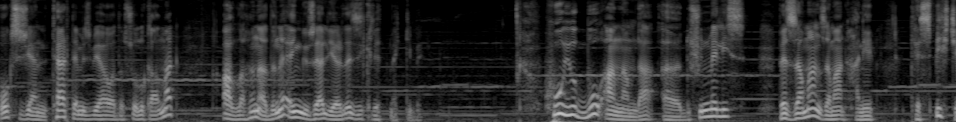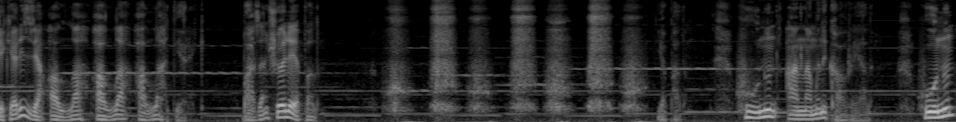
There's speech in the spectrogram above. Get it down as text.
oksijenli, tertemiz bir havada soluk almak Allah'ın adını en güzel yerde zikretmek gibi. Huyu bu anlamda e, düşünmeliyiz ve zaman zaman hani tesbih çekeriz ya Allah Allah Allah diyerek. Bazen şöyle yapalım. yapalım. Hu'nun anlamını kavrayalım. Hu'nun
